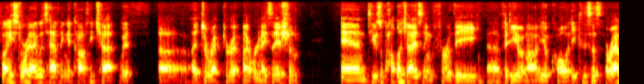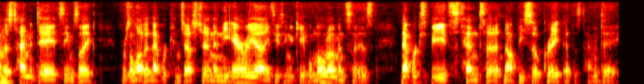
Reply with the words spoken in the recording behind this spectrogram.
Funny story. I was having a coffee chat with uh, a director at my organization, and he was apologizing for the uh, video and audio quality because he says around this time of day it seems like there's a lot of network congestion in the area. He's using a cable modem, and so his network speeds tend to not be so great at this time of day.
